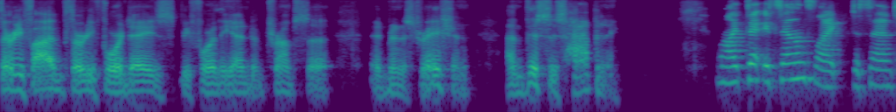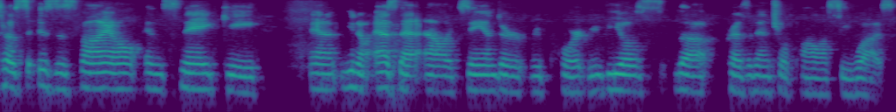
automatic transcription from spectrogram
35, 34 days before the end of Trump's uh, administration. And this is happening. Well, it, it sounds like DeSantis is as vile and snaky. And, you know, as that Alexander report reveals, the presidential policy was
